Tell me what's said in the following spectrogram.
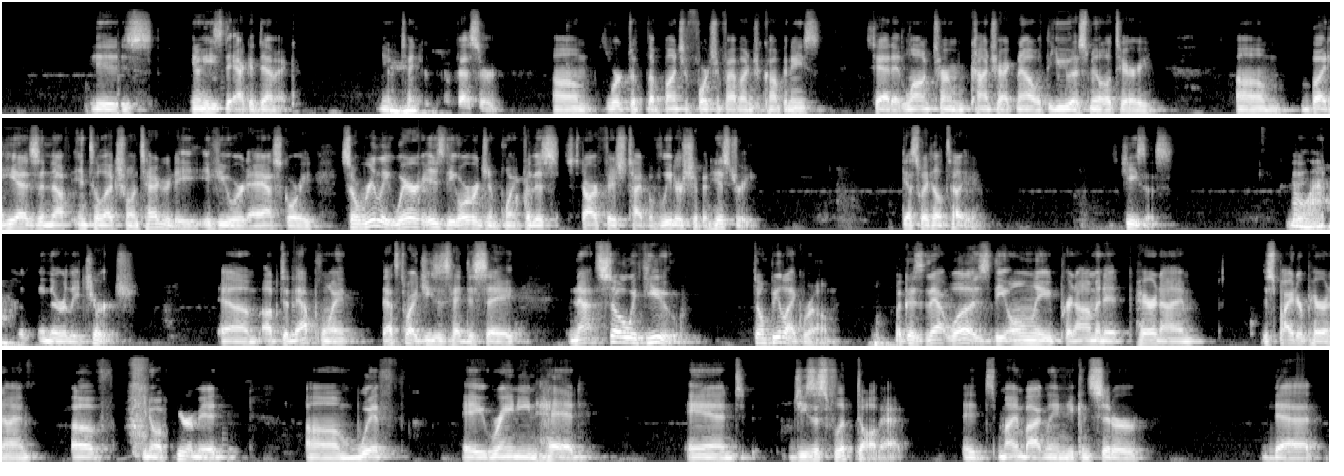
is, you know, he's the academic. you know, mm-hmm. tenured professor. Um, worked with a bunch of Fortune 500 companies. He's had a long-term contract now with the U.S. military. Um, but he has enough intellectual integrity if you were to ask Ori. So, really, where is the origin point for this starfish type of leadership in history? Guess what he'll tell you? Jesus. Oh, wow. In the early church. Um, up to that point, that's why Jesus had to say, Not so with you. Don't be like Rome, because that was the only predominant paradigm, the spider paradigm of you know a pyramid um, with a reigning head, and Jesus flipped all that. It's mind-boggling to consider that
